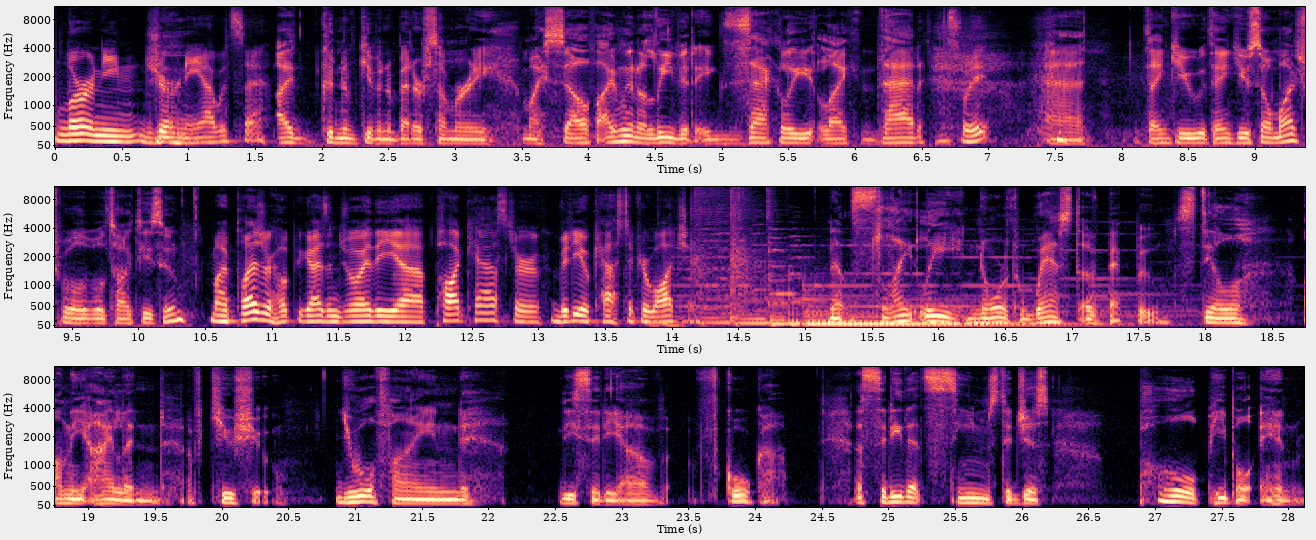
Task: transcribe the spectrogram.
learning journey, I would say. I couldn't have given a better summary myself. I'm going to leave it exactly like that. Sweet. And thank you, thank you so much. We'll we'll talk to you soon. My pleasure. Hope you guys enjoy the uh, podcast or video cast if you're watching. Now, slightly northwest of Beppu, still on the island of Kyushu, you will find the city of Fukuoka, a city that seems to just pull people in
